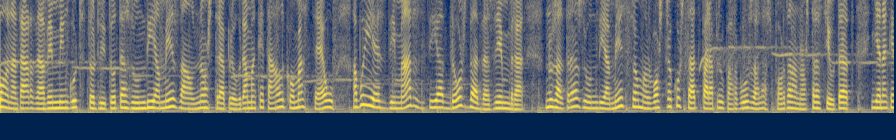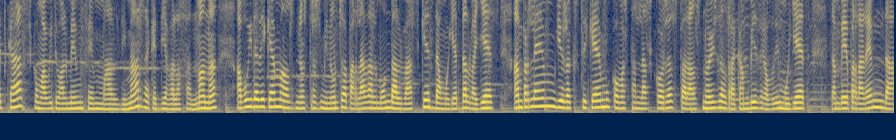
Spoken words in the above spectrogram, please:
Bona tarda, benvinguts tots i totes un dia més al nostre programa. Què tal, com esteu? Avui és dimarts, dia 2 de desembre. Nosaltres un dia més som al vostre costat per apropar-vos a l'esport de la nostra ciutat. I en aquest cas, com habitualment fem el dimarts, aquest dia de la setmana, avui dediquem els nostres minuts a parlar del món del bàsquet de Mollet del Vallès. En parlem i us expliquem com estan les coses per als nois del recanvis Gaudí Mollet. També parlarem de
